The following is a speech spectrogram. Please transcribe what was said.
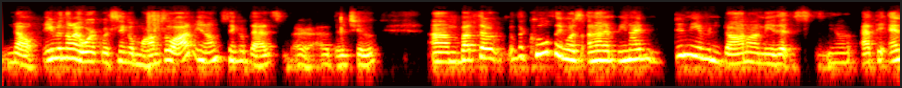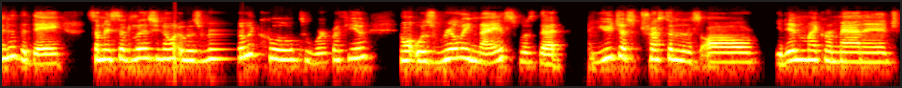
No, even though I work with single moms a lot, you know, single dads are out there too. Um, but the the cool thing was, and I mean, I didn't even dawn on me that you know, at the end of the day, somebody said, "Liz, you know, it was really cool to work with you." And what was really nice was that you just trusted us all. You didn't micromanage.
